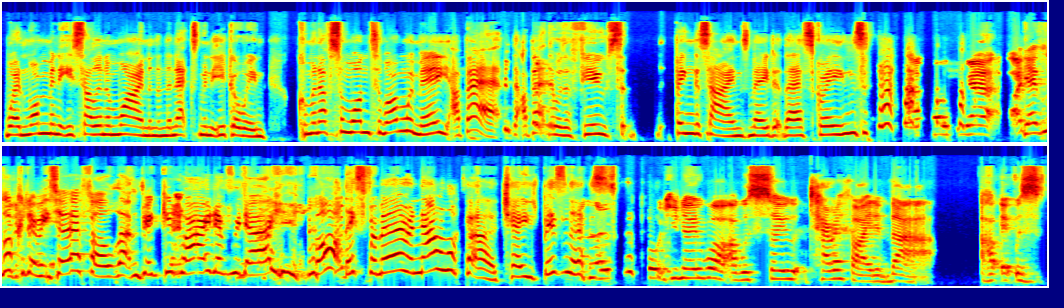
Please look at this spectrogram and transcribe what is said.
when one minute you're selling them wine and then the next minute you're going, come and have some one to one with me. I bet, I bet there was a few finger signs made at their screens. oh, yeah. I, yeah, look at her. It's her fault that I'm drinking wine every day. Bought this from her and now look at her, changed business. but you know what? I was so terrified of that. Uh, it was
